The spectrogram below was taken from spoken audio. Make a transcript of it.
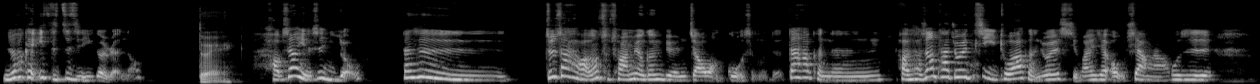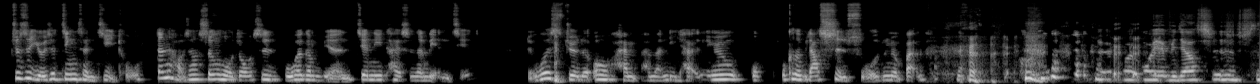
你说他可以一直自己一个人哦？对，好像也是有，但是就是他好像从来没有跟别人交往过什么的。但他可能好，好像他就会寄托，他可能就会喜欢一些偶像啊，或是就是有一些精神寄托。但是好像生活中是不会跟别人建立太深的连接的。对，我也是觉得哦，还还蛮厉害的，因为我我可能比较世俗，我就没有办法。对，我我也比较世俗。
